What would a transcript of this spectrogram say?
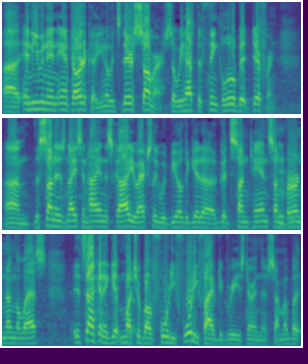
Uh, and even in Antarctica, you know, it's their summer, so we have to think a little bit different. Um, the sun is nice and high in the sky. You actually would be able to get a, good suntan, sunburn nonetheless. It's not going to get much above 40, 45 degrees during the summer, but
